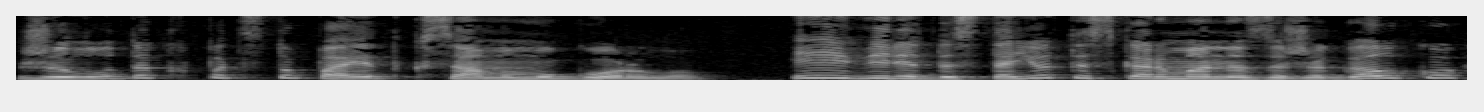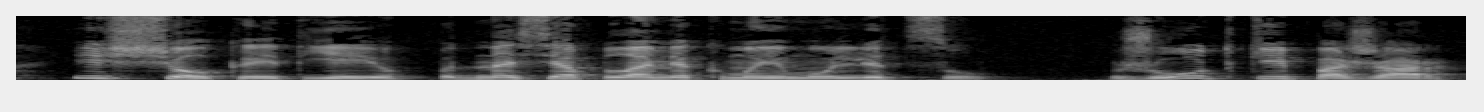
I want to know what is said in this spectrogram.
Желудок подступает к самому горлу. Эйвери достает из кармана зажигалку и щелкает ею, поднося пламя к моему лицу. Жуткий пожар.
